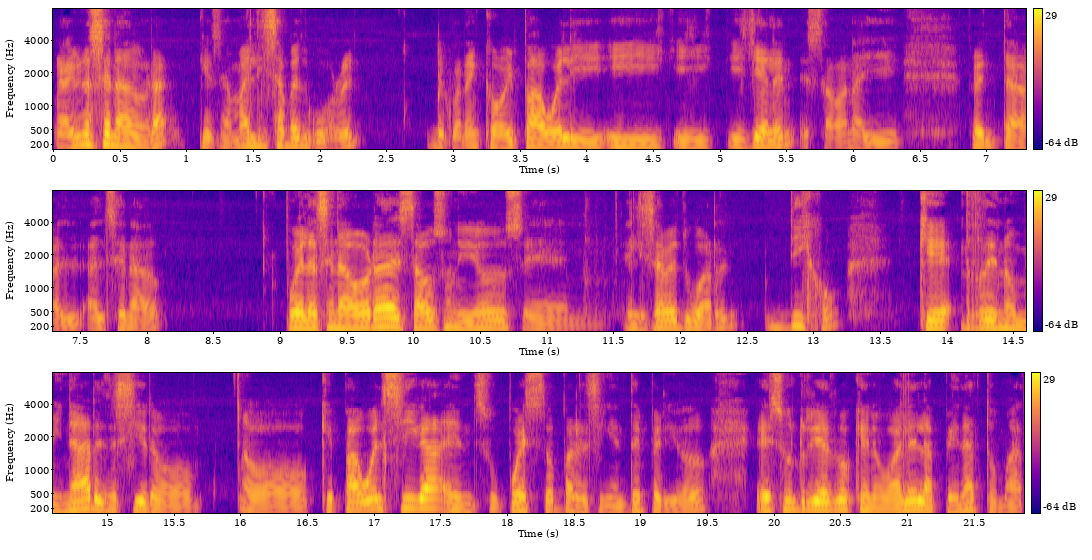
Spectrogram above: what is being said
hay una senadora que se llama Elizabeth Warren. Recuerden que hoy Powell y, y, Yellen estaban ahí frente al, Senado. Pues la senadora de Estados Unidos, em, Elizabeth Warren, dijo que renominar, es decir, o o que Powell siga en su puesto para el siguiente periodo es un riesgo que no vale la pena tomar.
